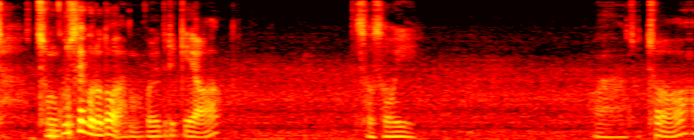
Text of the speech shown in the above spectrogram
자 전구색으로도 한번 보여드릴게요. 서서히 와 좋죠.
